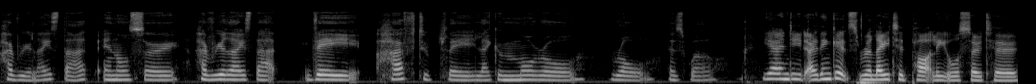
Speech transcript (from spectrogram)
have realized that and also have realized that they have to play like a moral role as well. Yeah, indeed. I think it's related partly also to,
